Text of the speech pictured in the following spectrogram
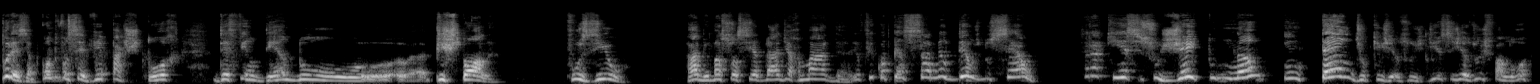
Por exemplo, quando você vê pastor defendendo uh, pistola, fuzil, sabe, uma sociedade armada, eu fico a pensar, meu Deus do céu, Será que esse sujeito não entende o que Jesus disse? Jesus falou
